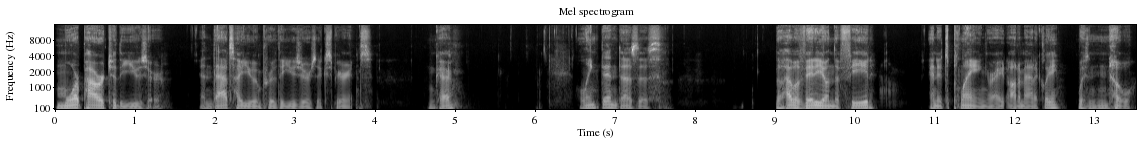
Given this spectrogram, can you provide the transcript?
More power to the user. And that's how you improve the user's experience. Okay. LinkedIn does this. They'll have a video in the feed and it's playing, right, automatically with no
